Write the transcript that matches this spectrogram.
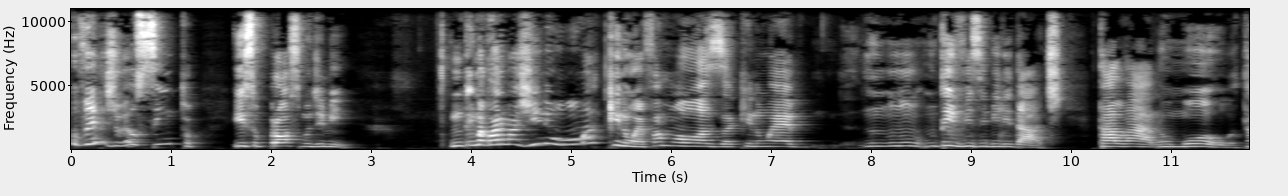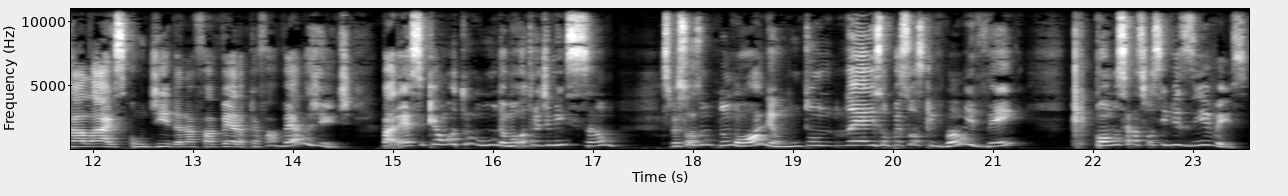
Eu vejo, eu sinto isso próximo de mim. Agora imagine uma que não é famosa, que não é. Não, não, tem visibilidade. Tá lá no morro, tá lá escondida na favela, porque a favela, gente, parece que é um outro mundo, é uma outra dimensão. As pessoas não, não olham, não tão, né? são pessoas que vão e vêm como se elas fossem invisíveis.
